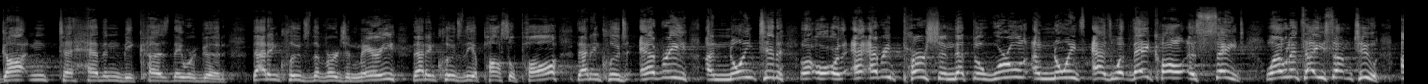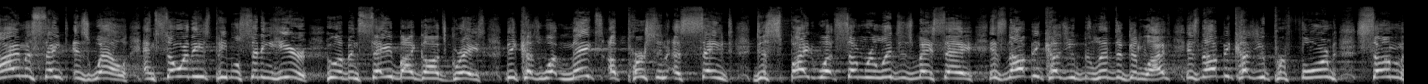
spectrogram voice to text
gotten to heaven because they were good. That includes the Virgin Mary, that includes the Apostle Paul, that includes every anointed or, or, or, every person that the world anoints as what they call a saint. Well, I want to tell you something too. I'm a saint as well, and so are these people sitting here who have been saved by God's grace because what makes a person a saint, despite what some religions may say, is not because you lived a good life, It's not because you performed some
